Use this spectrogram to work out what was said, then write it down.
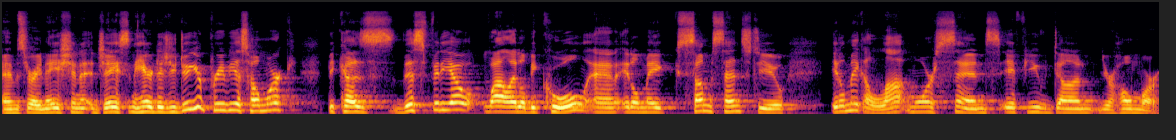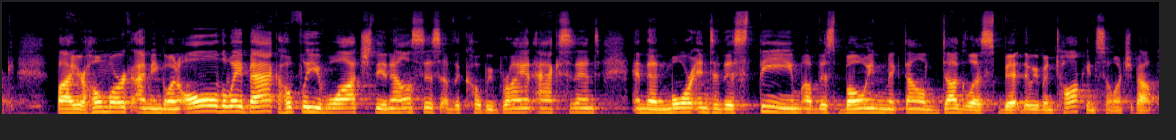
MzeroA Nation, Jason here. Did you do your previous homework? Because this video, while it'll be cool and it'll make some sense to you, it'll make a lot more sense if you've done your homework. By your homework, I mean going all the way back. Hopefully you've watched the analysis of the Kobe Bryant accident and then more into this theme of this Boeing McDonnell Douglas bit that we've been talking so much about,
